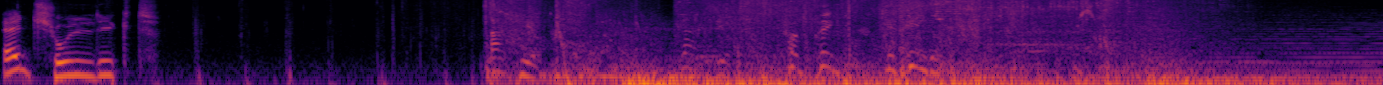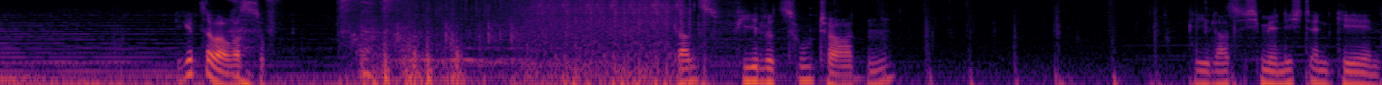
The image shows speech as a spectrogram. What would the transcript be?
Entschuldigt. Accio. Lazio. Defendo. Hier gibt's aber was zu... Ganz viele Zutaten. Die lasse ich mir nicht entgehen.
